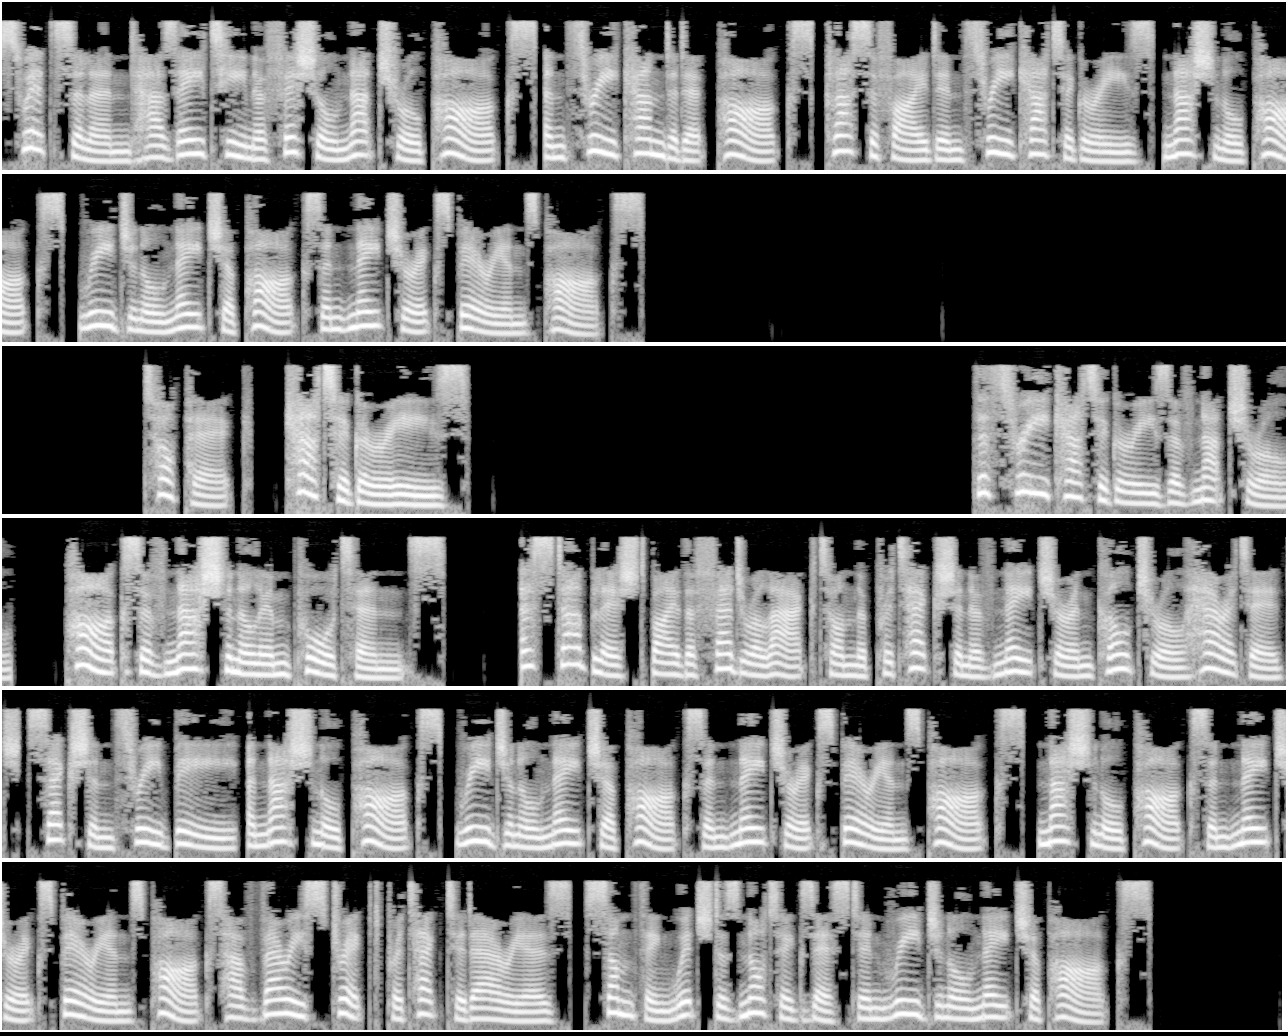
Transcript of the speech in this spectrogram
Switzerland has 18 official natural parks and 3 candidate parks classified in 3 categories national parks, regional nature parks and nature experience parks. Topic: Categories The three categories of natural parks of national importance Established by the Federal Act on the Protection of Nature and Cultural Heritage Section 3B are national parks, regional nature parks and nature experience parks. National parks and nature experience parks have very strict protected areas, something which does not exist in regional nature parks.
